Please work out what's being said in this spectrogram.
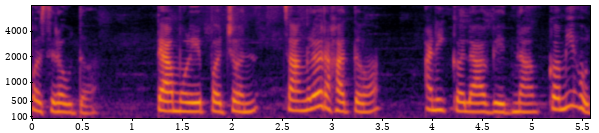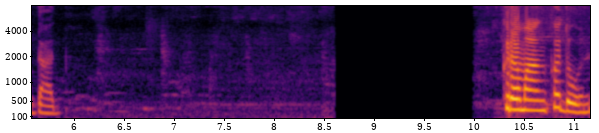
पसरवतं. त्यामुळे पचन चांगलं राहतं आणि कला वेदना कमी होतात. क्रमांक दोन.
